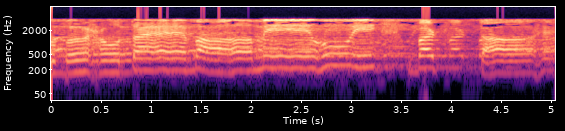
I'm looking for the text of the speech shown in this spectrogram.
صبح طیبہ میں ہوئی بٹتا ہے۔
